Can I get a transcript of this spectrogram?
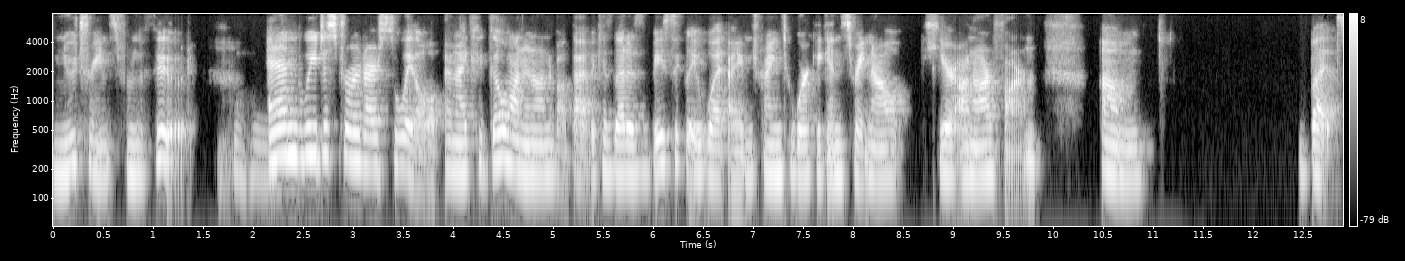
nutrients from the food. Mm-hmm. And we destroyed our soil. And I could go on and on about that because that is basically what I am trying to work against right now here on our farm. Um, but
